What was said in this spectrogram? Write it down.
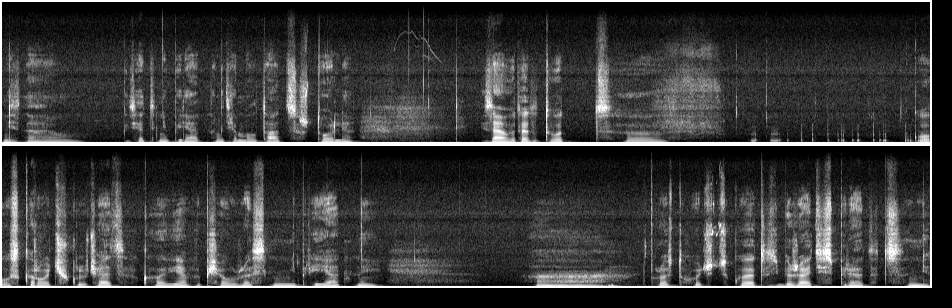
не знаю, где-то непонятно, где болтаться, что ли. Не знаю, вот этот вот э, голос, короче, включается в голове, вообще ужасно неприятный. А, просто хочется куда-то сбежать и спрятаться, не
